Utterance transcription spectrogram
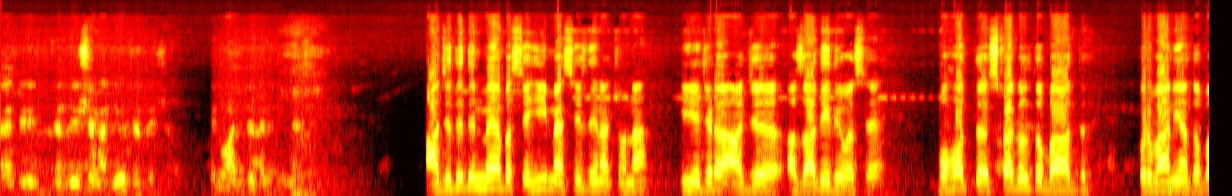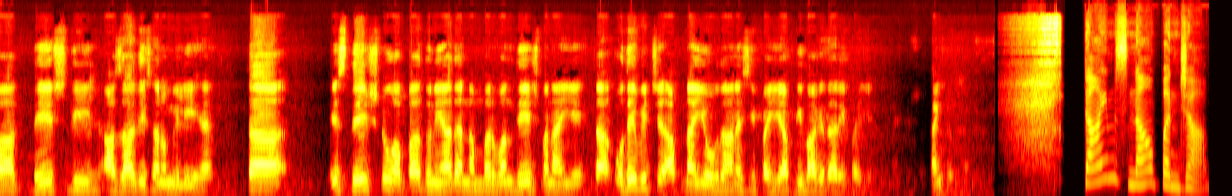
ਜਿਹੜੀ ਜਨਰੇਸ਼ਨ ਆ ਨਿਊ ਜਨਰੇਸ਼ਨ ਇਹਨੂੰ ਅੱਜ ਦੇ ਦਿਨ ਕੀ ਮੈਸੇਜ ਅੱਜ ਦੇ ਦਿਨ ਮੈਂ ਬਸ ਇਹੀ ਮੈਸੇਜ ਦੇਣਾ ਚਾਹੁੰਦਾ ਕਿ ਇਹ ਜਿਹੜਾ ਅੱਜ ਆਜ਼ਾਦੀ ਦਿਵਸ ਹੈ ਬਹੁਤ ਸਟਰਗਲ ਤੋਂ ਬਾਅਦ ਕੁਰਬਾਨੀਆਂ ਤੋਂ ਬਾਅਦ ਦੇਸ਼ ਦੀ ਆਜ਼ਾਦੀ ਸਾਨੂੰ ਮਿਲੀ ਹੈ। ਤਾਂ ਇਸ ਦੇਸ਼ ਨੂੰ ਆਪਾਂ ਦੁਨੀਆ ਦਾ ਨੰਬਰ 1 ਦੇਸ਼ ਬਣਾਈਏ ਤਾਂ ਉਹਦੇ ਵਿੱਚ ਆਪਣਾ ਯੋਗਦਾਨ ਅਸੀਂ ਪਾਈਏ ਆਪਣੀ ਭਾਗੀਦਾਰੀ ਪਾਈਏ। Thank you Times Now Punjab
